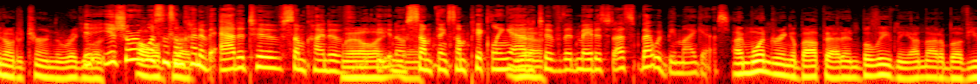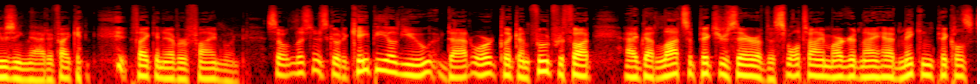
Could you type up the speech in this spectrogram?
you know, to turn the regular. You, you sure it wasn't some kind of additive, some kind of, well, I, you know, yeah. something, some pickling yeah. additive that made it? That's that would be my guess. I'm wondering about that, and believe me, I'm not above using that if I can, if I can ever find one. So, listeners, go to kplu.org, click on Food for Thought. I've got lots of pictures there of the swell time Margaret and I had making pickles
